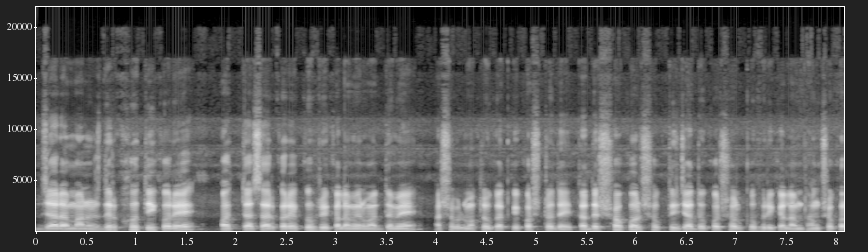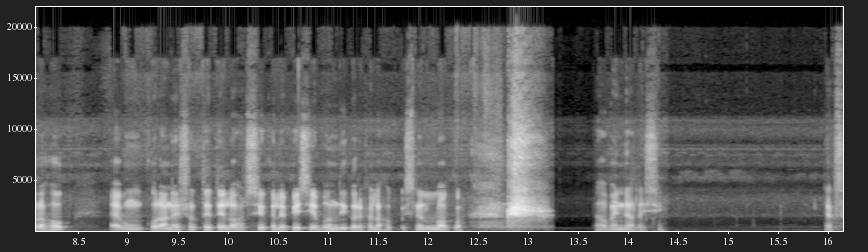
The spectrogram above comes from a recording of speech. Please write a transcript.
যারা মানুষদের ক্ষতি করে অত্যাচার করে কুফরি কালামের মাধ্যমে আশরাফুল মখলুকাতকে কষ্ট দেয়। তাদের সকল শক্তি জাদু কৌশল কুফরি কালাম ধ্বংস করা হোক এবং কোরআনের শক্তিতে লোহার শিকলে পিছিয়ে বন্দি করে ফেলা হোক। ডালাইছি দেখছ?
